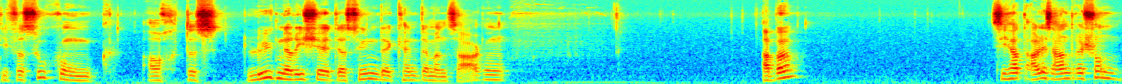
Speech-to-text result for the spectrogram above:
die Versuchung, auch das Lügnerische der Sünde könnte man sagen, aber sie hat alles andere schon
